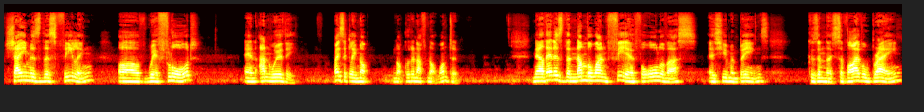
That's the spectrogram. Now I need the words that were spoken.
shame is this feeling of we're flawed and unworthy, basically not not good enough, not wanted. Now, that is the number one fear for all of us as human beings because in the survival brain,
